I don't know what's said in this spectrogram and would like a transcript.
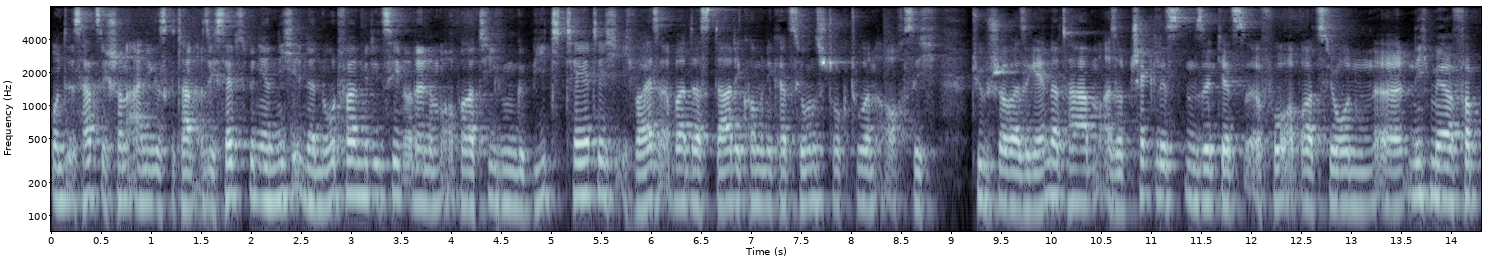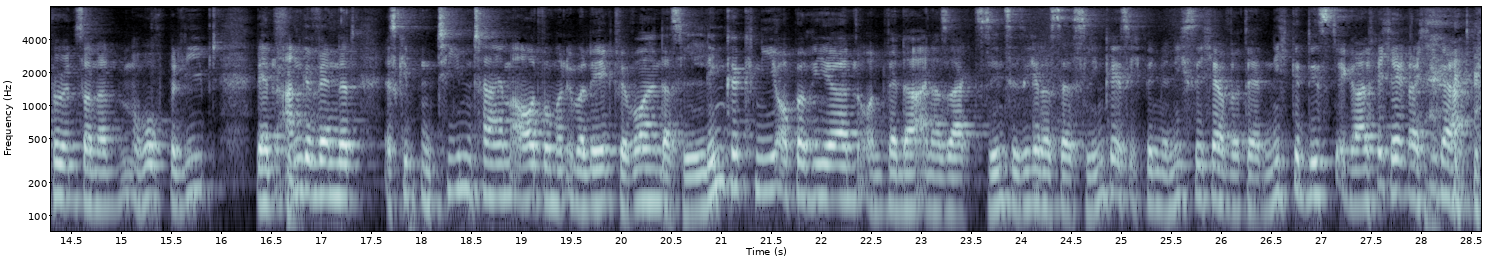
Und es hat sich schon einiges getan. Also ich selbst bin ja nicht in der Notfallmedizin oder in einem operativen Gebiet tätig. Ich weiß aber, dass da die Kommunikationsstrukturen auch sich typischerweise geändert haben. Also Checklisten sind jetzt äh, vor Operationen äh, nicht mehr verpönt, sondern hoch beliebt, werden angewendet. Es gibt ein Team-Timeout, wo man überlegt, wir wollen das linke Knie operieren und wenn da einer sagt, sind Sie sicher, dass das linke ist? Ich bin mir nicht sicher, wird der nicht gedisst, egal welche Hierarchie der hat.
